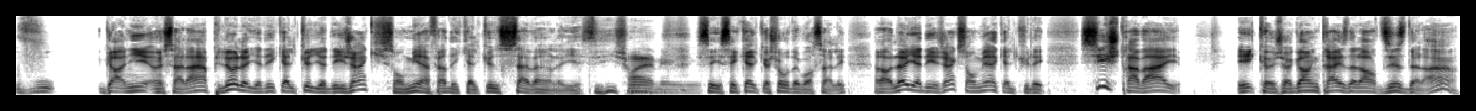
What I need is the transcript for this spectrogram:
vous gagnez un salaire, puis là, là, il y a des calculs, il y a des gens qui sont mis à faire des calculs savants. Là. Ouais, mais- c'est quelque chose de voir ça aller. Alors là, il y a des gens qui sont mis à calculer. Si je travaille et que je gagne 13,10 de l'heure,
